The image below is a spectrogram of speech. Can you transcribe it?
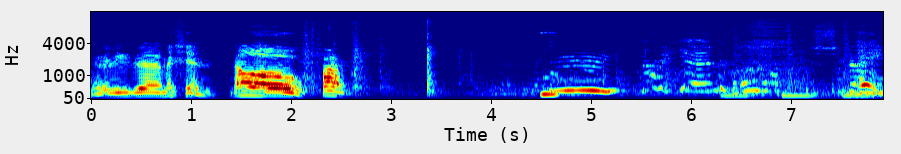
I gotta read the mission. No! Fuck! Not again. Hey,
